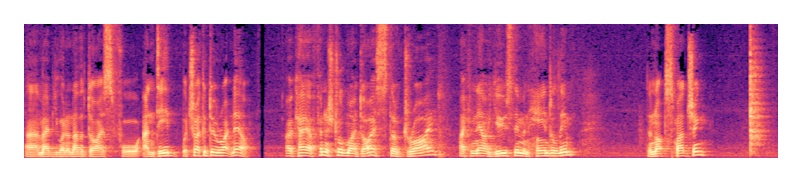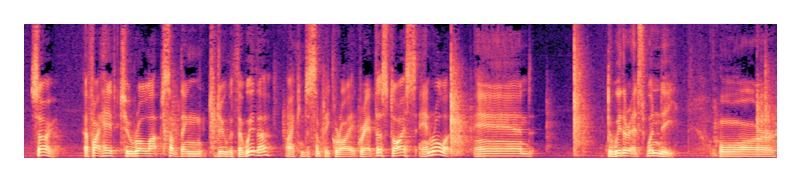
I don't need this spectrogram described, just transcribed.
uh, maybe you want another dice for undead, which I could do right now. Okay, I've finished all my dice, they're dry. I can now use them and handle them. They're not smudging. So, if I have to roll up something to do with the weather, I can just simply grab this dice and roll it. And the weather, it's windy. Or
